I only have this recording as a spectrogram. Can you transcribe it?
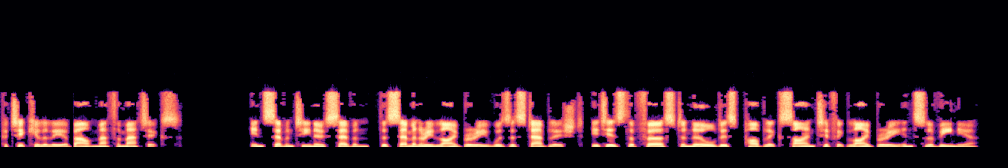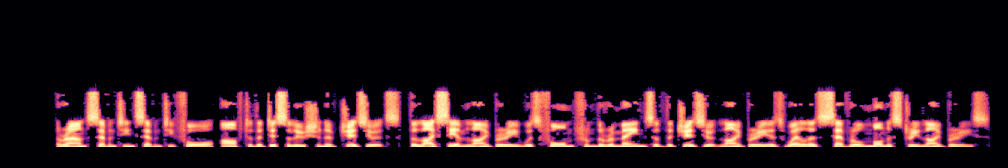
particularly about mathematics. In 1707, the seminary library was established. It is the first and oldest public scientific library in Slovenia. Around 1774, after the dissolution of Jesuits, the Lyceum Library was formed from the remains of the Jesuit library as well as several monastery libraries.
